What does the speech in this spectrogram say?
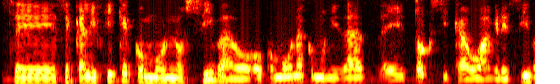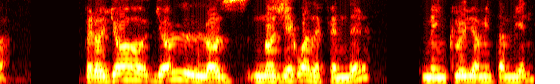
se, se califique como nociva o, o como una comunidad eh, tóxica o agresiva. Pero yo, yo los, nos llego a defender, me incluyo a mí también,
